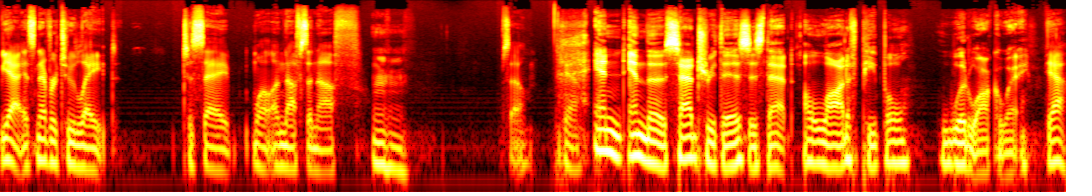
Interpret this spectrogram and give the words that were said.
yeah, it's never too late to say, well, enough's enough. Mm-hmm. So yeah, And and the sad truth is is that a lot of people would walk away. yeah,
